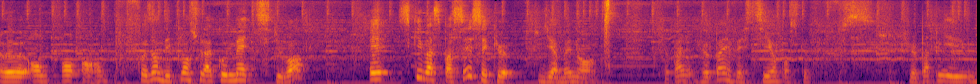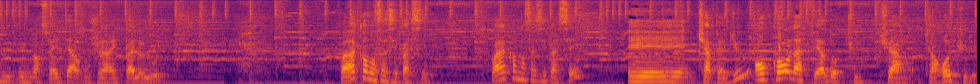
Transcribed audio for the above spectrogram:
euh, en, faisant des plans sur la comète, tu vois. Et ce qui va se passer, c'est que tu dis, ah ben non, je ne veux, pas investir parce que je ne veux pas payer une, mensualité alors je n'arrive pas à le louer. Voilà comment ça s'est passé. Voilà comment ça s'est passé. Et tu as perdu encore l'affaire, donc tu, as, reculé.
